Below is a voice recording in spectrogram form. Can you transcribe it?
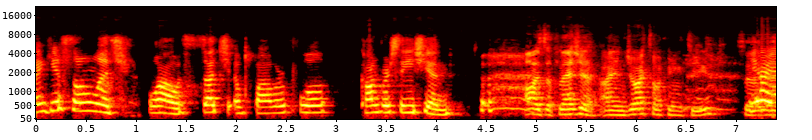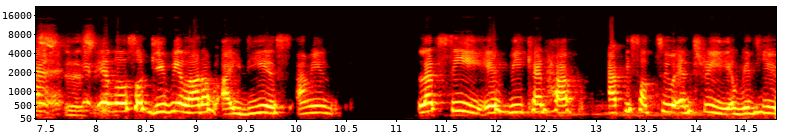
Thank you so much. Wow, such a powerful conversation. oh, it's a pleasure. I enjoy talking to you. So yeah, it's, it's, it, it also give me a lot of ideas. I mean, let's see if we can have episode two and three with you.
